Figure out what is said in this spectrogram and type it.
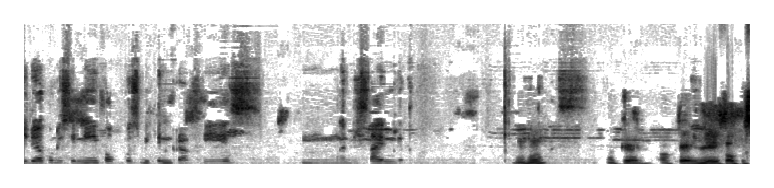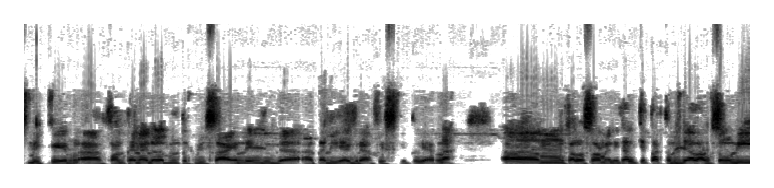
Jadi aku di sini fokus bikin grafis, hmm, ngedesain gitu. Mm -hmm. Oke, okay, oke. Okay. Jadi fokus bikin uh, kontennya dalam bentuk desain dan juga uh, tadi ya grafis gitu ya. Nah, um, kalau selama ini kan kita kerja langsung di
